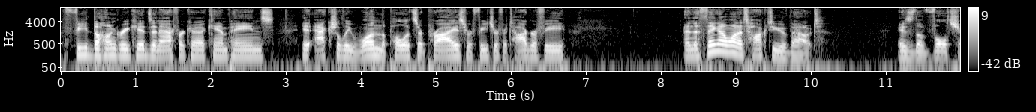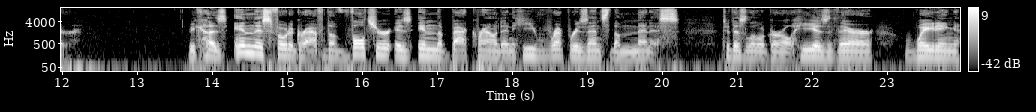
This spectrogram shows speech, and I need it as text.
Feed the Hungry Kids in Africa campaigns. It actually won the Pulitzer Prize for feature photography. And the thing I want to talk to you about is the vulture. Because in this photograph, the vulture is in the background and he represents the menace to this little girl. He is there waiting,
